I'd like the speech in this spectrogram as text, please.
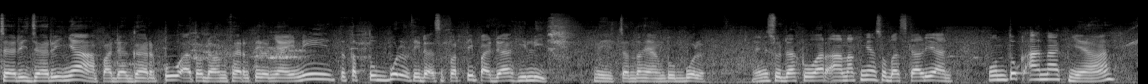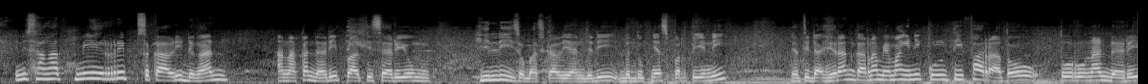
jari-jarinya pada garpu atau daun fertilnya ini tetap tumpul, tidak seperti pada hilly. Nih contoh yang tumpul. Nah, ini sudah keluar anaknya sobat sekalian. Untuk anaknya ini sangat mirip sekali dengan anakan dari Platycerium hilly sobat sekalian. Jadi bentuknya seperti ini Ya tidak heran karena memang ini kultivar atau turunan dari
